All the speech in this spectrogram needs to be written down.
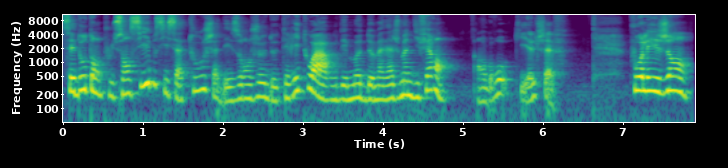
C'est d'autant plus sensible si ça touche à des enjeux de territoire ou des modes de management différents. En gros, qui est le chef? Pour les gens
